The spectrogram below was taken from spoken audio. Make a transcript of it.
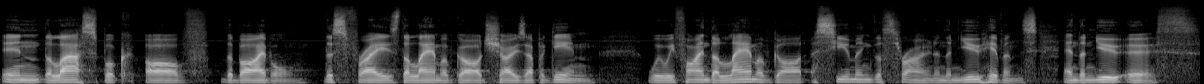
in the last book of the Bible, this phrase, the Lamb of God, shows up again, where we find the Lamb of God assuming the throne in the new heavens and the new earth.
